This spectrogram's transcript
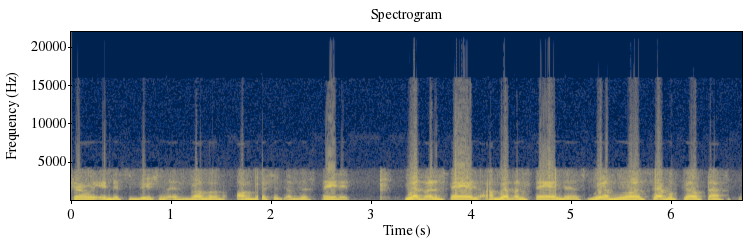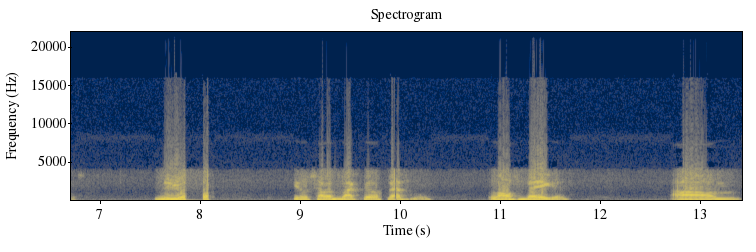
currently in distribution, as Brother Archbishop of this stated, you have to understand. Uh, we have to understand this. We have won several film festivals: New York, you know, Charlotte Black Film Festival, Las Vegas, um,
